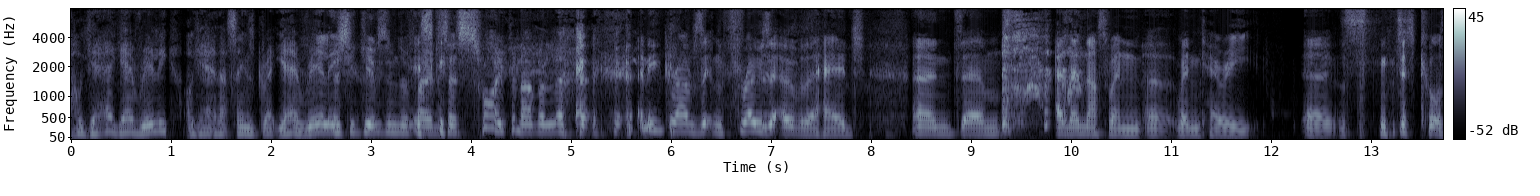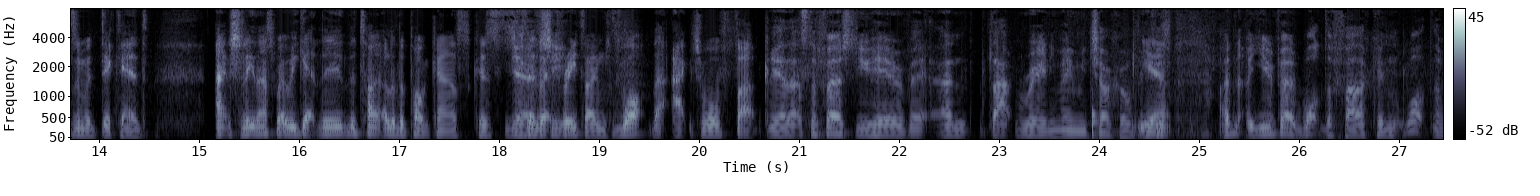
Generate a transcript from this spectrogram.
oh yeah, yeah, really, oh yeah, that sounds great, yeah, really. And she gives him the phone and says, "Swipe and have a look." and he grabs it and throws it over the hedge, and um, and then that's when uh, when Kerry uh, just calls him a dickhead. Actually, that's where we get the, the title of the podcast because she Yeah, says that she- three times. What the actual fuck? yeah, that's the first you hear of it, and that really made me chuckle because Yeah. I you've heard what the fuck and what the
